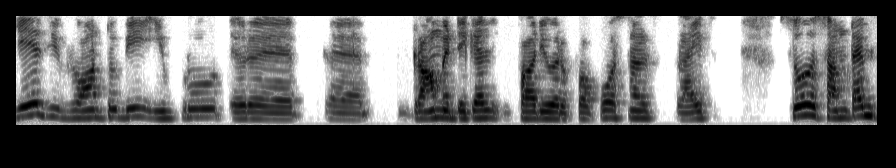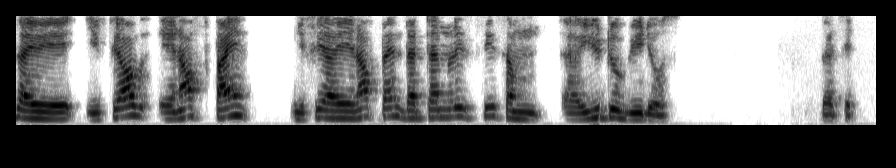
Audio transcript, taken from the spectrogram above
case you want to be improve uh, uh, grammatical for your proportional life. So sometimes I if you have enough time if you have enough time that time only see some uh, YouTube videos. That's it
